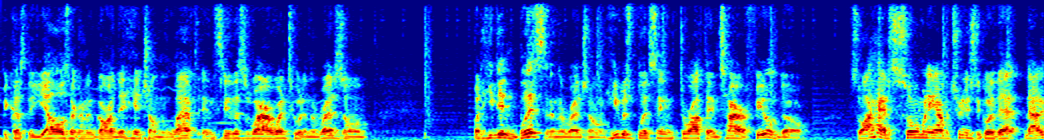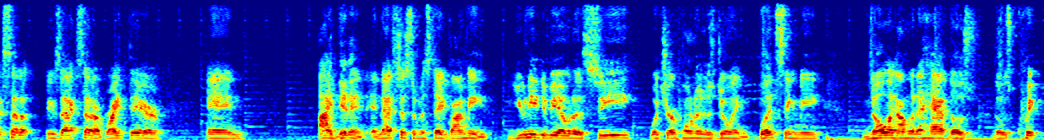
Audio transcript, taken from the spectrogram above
because the yellows are going to guard the hitch on the left. And see, this is where I went to it in the red zone but he didn't blitz in the red zone. He was blitzing throughout the entire field, though. So I had so many opportunities to go to that that exact, exact setup right there, and I didn't. And that's just a mistake by me. You need to be able to see what your opponent is doing, blitzing me, knowing I'm going to have those those quick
